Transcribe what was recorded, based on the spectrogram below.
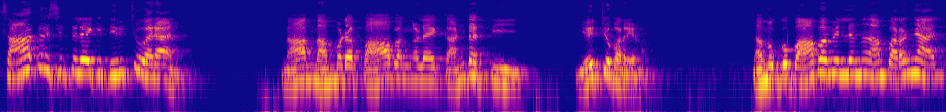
സാദൃശ്യത്തിലേക്ക് തിരിച്ചു വരാൻ നാം നമ്മുടെ പാപങ്ങളെ കണ്ടെത്തി ഏറ്റുപറയണം. നമുക്ക് പാപമില്ലെന്ന് നാം പറഞ്ഞാൽ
